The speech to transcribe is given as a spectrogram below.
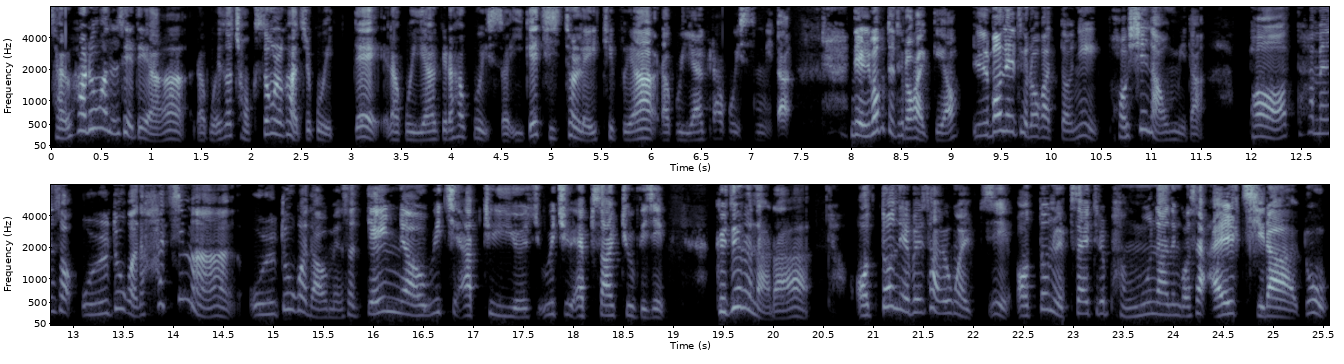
잘 활용하는 세대야라고 해서 적성을 가지고 있대라고 이야기를 하고 있어. 이게 디지털 네이티브야라고 이야기를 하고 있습니다. 근데 1번부터 들어갈게요. 1번에 들어갔더니 벗이 나옵니다. But 하면서 올도가 하지만 올도가 나오면서 they know which app to use, which website to visit. 그들은 알아. 어떤 앱을 사용할지, 어떤 웹사이트를 방문하는 것을 알지라도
